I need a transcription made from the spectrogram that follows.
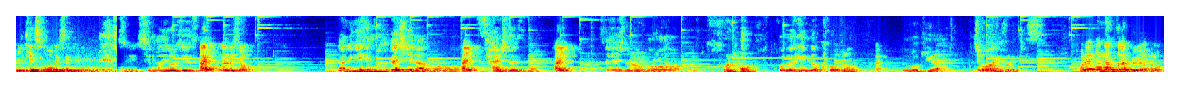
おいけそうですね。質問よろしいですかはい何でしょう？何気に難しいのはこの、はい、最初ですね。はい。最初のこのこのこの辺のこの動きが超アニメです。これがなんとなくあの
